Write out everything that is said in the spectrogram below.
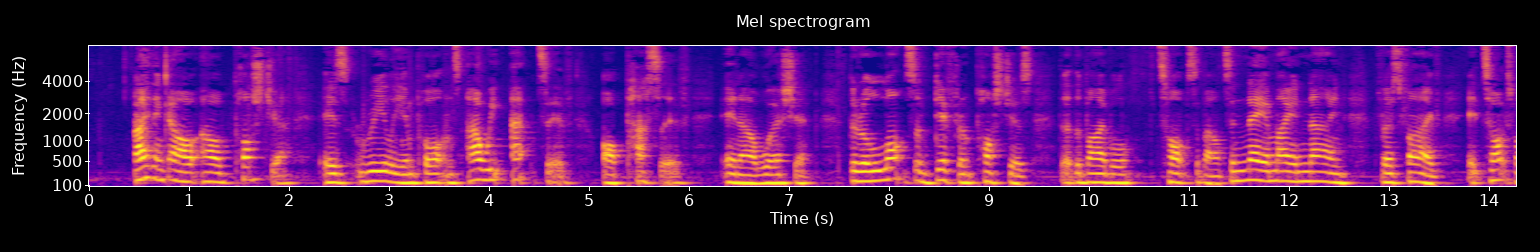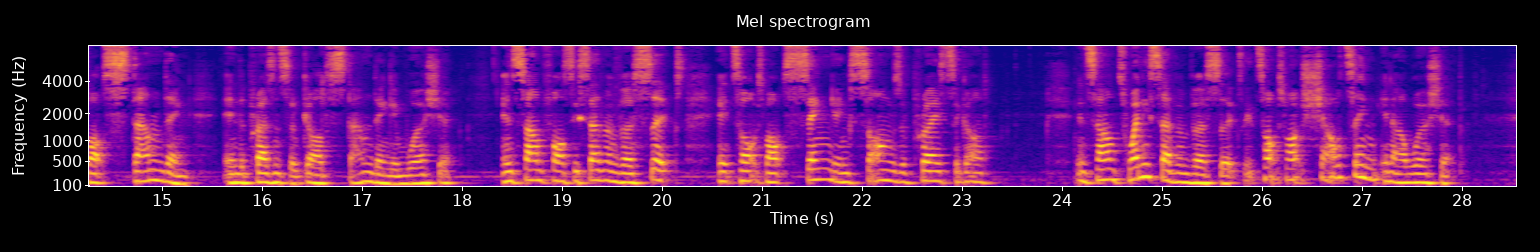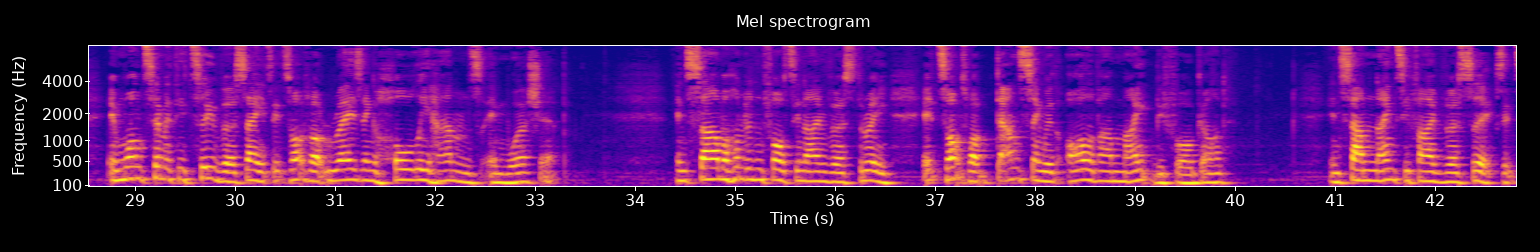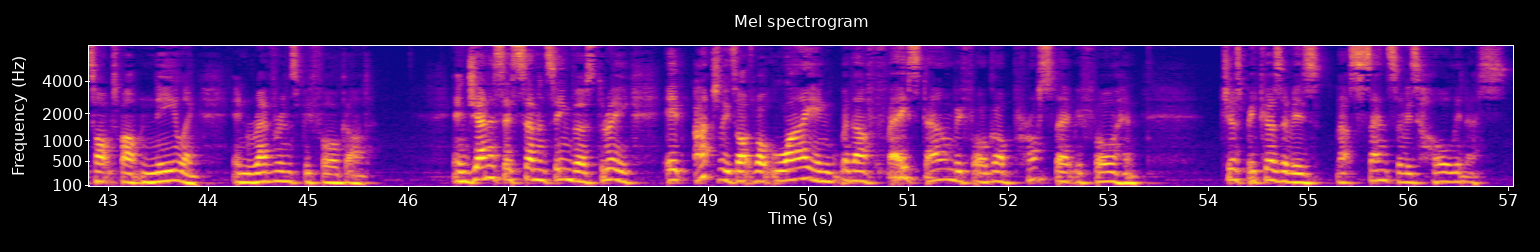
I think our, our posture is really important. Are we active or passive in our worship? There are lots of different postures that the Bible talks about. In Nehemiah 9, verse 5, it talks about standing in the presence of God, standing in worship. In Psalm 47, verse 6, it talks about singing songs of praise to God. In Psalm 27, verse 6, it talks about shouting in our worship. In 1 Timothy 2, verse 8, it talks about raising holy hands in worship. In Psalm 149, verse 3, it talks about dancing with all of our might before God. In Psalm 95, verse 6, it talks about kneeling in reverence before God. In Genesis 17, verse 3, it actually talks about lying with our face down before God, prostrate before Him, just because of His that sense of His holiness.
